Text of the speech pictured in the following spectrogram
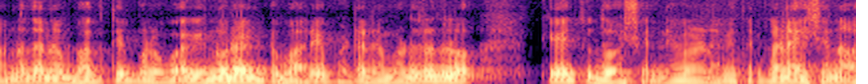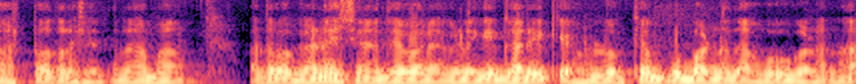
ಅನ್ನೋದನ್ನು ಭಕ್ತಿಪೂರ್ವಕವಾಗಿ ನೂರೆಂಟು ಬಾರಿ ಪಠನೆ ಮಾಡೋದ್ರಲ್ಲೂ ಕೇತು ದೋಷ ನಿವಾರಣೆ ಆಗುತ್ತೆ ಗಣೇಶನ ಅಷ್ಟೋತ್ತರ ಶತನಾಮ ಅಥವಾ ಗಣೇಶನ ದೇವಾಲಯಗಳಿಗೆ ಗರಿಕೆ ಹುಲ್ಲು ಕೆಂಪು ಬಣ್ಣದ ಹೂಗಳನ್ನು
